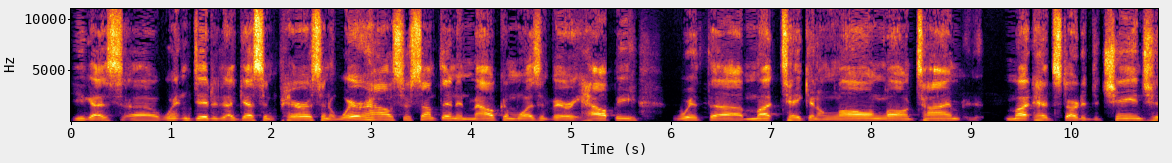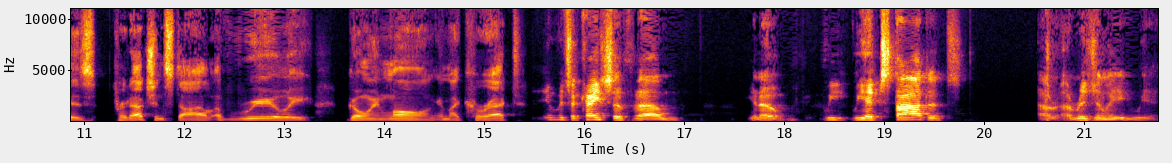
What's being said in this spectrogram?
you guys uh, went and did it, I guess, in Paris in a warehouse or something, and Malcolm wasn't very happy with uh, Mutt taking a long, long time. Mutt had started to change his production style of really going long. Am I correct? It was a case of, um, you know, we, we had started uh, originally, we,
